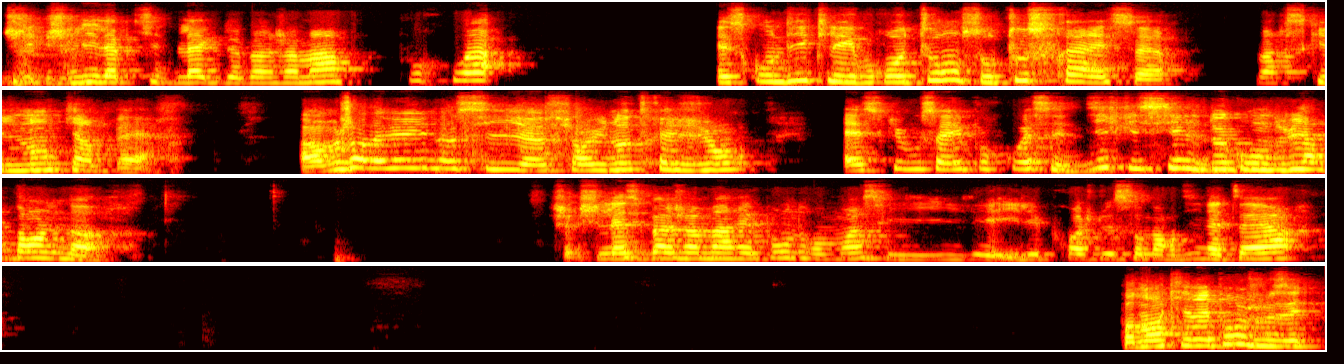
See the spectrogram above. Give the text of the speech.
Je, je lis la petite blague de Benjamin. Pourquoi est-ce qu'on dit que les Bretons sont tous frères et sœurs Parce qu'ils n'ont qu'un père? Alors j'en avais une aussi euh, sur une autre région. est-ce que vous savez pourquoi c'est difficile de conduire dans le Nord? Je, laisse Benjamin répondre, au moins s'il il est proche de son ordinateur. Pendant qu'il répond, je vous ai...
